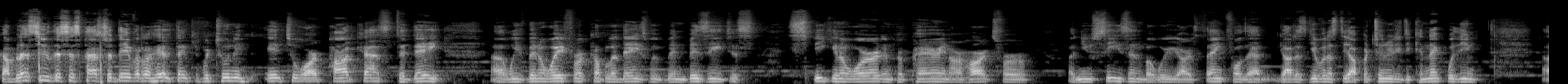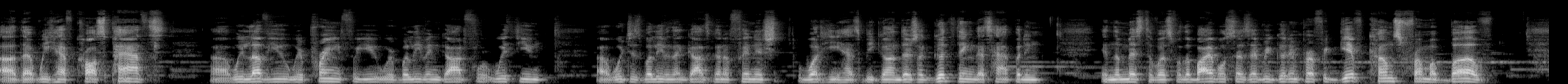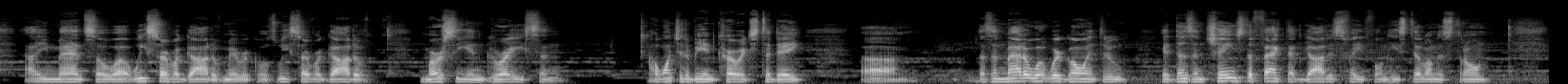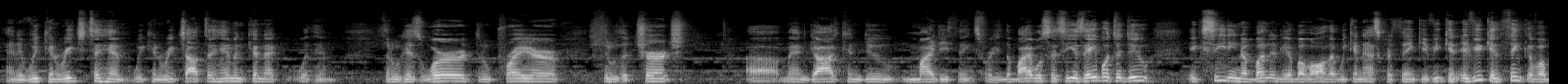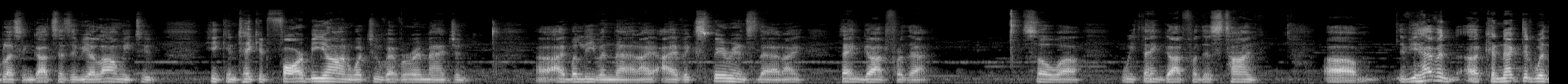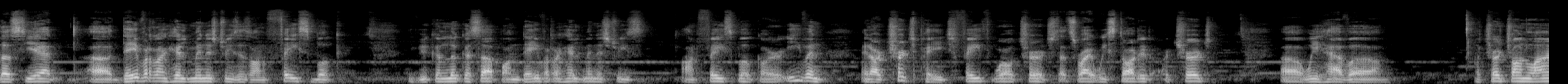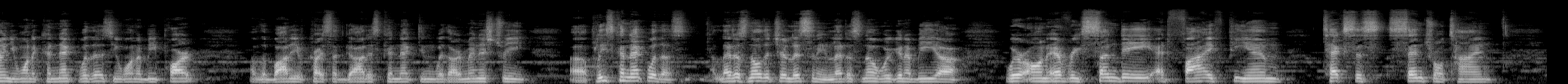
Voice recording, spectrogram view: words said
God bless you. This is Pastor David Rangel. Thank you for tuning into our podcast today. Uh, we've been away for a couple of days. We've been busy just speaking a word and preparing our hearts for a new season, but we are thankful that God has given us the opportunity to connect with you, uh, that we have crossed paths. Uh, we love you. We're praying for you. We're believing God for with you. Uh, we're just believing that God's going to finish what He has begun. There's a good thing that's happening in the midst of us. For the Bible says every good and perfect gift comes from above. Amen. So uh, we serve a God of miracles. We serve a God of mercy and grace. And I want you to be encouraged today. Um, doesn't matter what we're going through. It doesn't change the fact that God is faithful and He's still on His throne. And if we can reach to Him, we can reach out to Him and connect with Him through His Word, through prayer, through the church, uh, man, God can do mighty things for him. The Bible says He is able to do exceeding abundantly above all that we can ask or think. If you can, if you can think of a blessing, God says, if you allow me to, He can take it far beyond what you've ever imagined. Uh, I believe in that. I, have experienced that. I thank God for that. So uh, we thank God for this time. Um, if you haven't uh, connected with us yet, uh, David Rangel Ministries is on Facebook. If you can look us up on David Rangel Ministries on Facebook or even at our church page, Faith World Church. That's right, we started our church. Uh, we have a, a church online. You want to connect with us, you want to be part of the body of Christ that God is connecting with our ministry. Uh, please connect with us. Let us know that you're listening. Let us know we're going to be, uh, we're on every Sunday at 5 p.m. Texas Central Time.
